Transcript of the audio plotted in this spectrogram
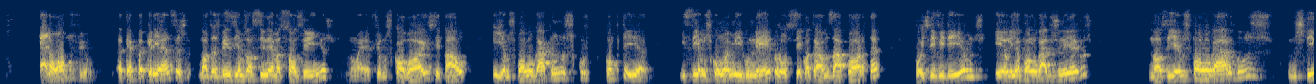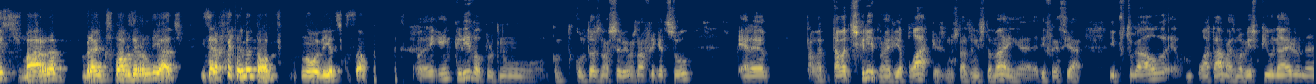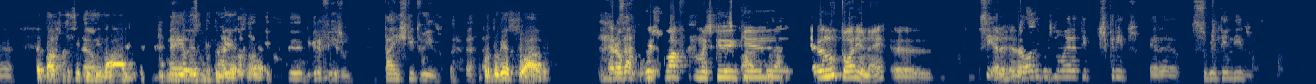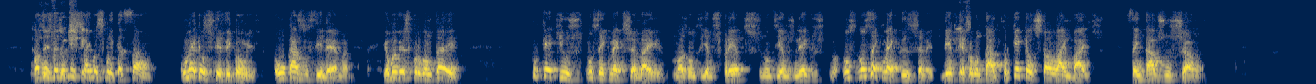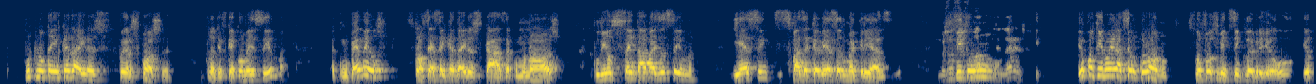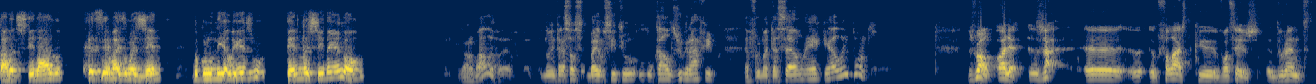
Era óbvio. Até para crianças, nós às vezes íamos ao cinema sozinhos, não é? Filmes cowboys e tal, íamos para o lugar que nos competia. E se íamos com um amigo negro, ou se encontrávamos à porta, pois dividíamos, ele ia para o lugar dos negros, nós íamos para o lugar dos mestiços, barra, brancos, pobres e remediados. Isso era perfeitamente óbvio, não havia discussão. É, é incrível, porque no, como, como, todos nós sabemos, na África do Sul era estava, estava descrito, não é? havia placas, nos Estados Unidos também, a, a, diferenciar. E Portugal, lá está, mais uma vez, pioneiro na. A tal especificidade do colonialismo português, não é? Tipo de, de grafismo está instituído. O português suave. Era Exato. o português suave, mas que, que era notório, não é? Uh, Sim, era, era notório, era... mas não era tipo descrito, era subentendido. Vocês vejam que isto tem uma explicação. Como é que eles justificam isto? O caso do cinema. Eu uma vez perguntei porque é que os. Não sei como é que chamei. Nós não dizíamos pretos, não dizíamos negros. Não, não sei como é que chamei. Devo ter perguntado porquê é que eles estão lá embaixo, sentados no chão. Porque não têm cadeiras. Foi a resposta. Portanto, eu fiquei convencido. A culpa é deles. Se trouxessem cadeiras de casa como nós, podiam se sentar mais acima. E é assim que se faz a cabeça de uma criança. Mas vocês Fica um... cadeiras? Eu continuaria a ser um colono se não fosse o 25 de Abril, eu estava destinado a ser mais um agente do colonialismo, tendo nascido em Angola. Normal, não interessa bem o sítio local geográfico. A formatação é aquela e ponto. João, olha, já uh, falaste que vocês, durante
